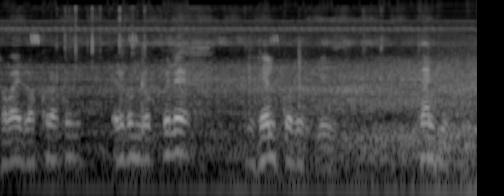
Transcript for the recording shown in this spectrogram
সবাই লক্ষ্য রাখুন। এরকম লোক পেলে হেল্প করুন প্লিজ থ্যাংক ইউ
